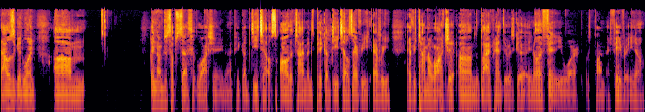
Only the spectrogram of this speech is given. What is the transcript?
That was a good one. Um, and I'm just obsessed with watching it. You know, I pick up details all the time, and just pick up details every every every time I watch it. Um, the Black Panther was good. You know, Infinity War was probably my favorite. You know,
